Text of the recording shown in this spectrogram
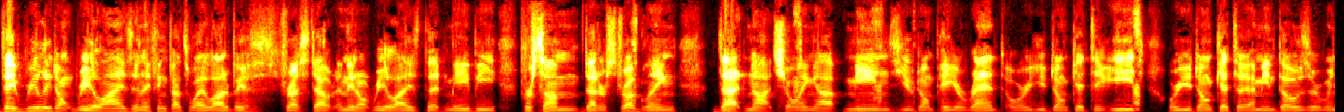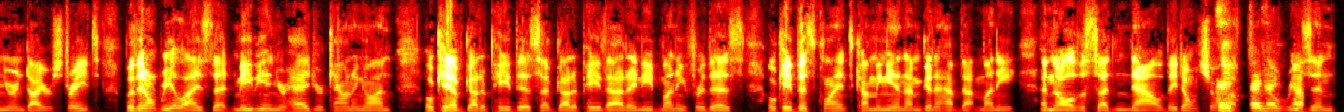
they really don't realize, and I think that's why a lot of is stressed out, and they don't realize that maybe for some that are struggling, that not showing up means you don't pay your rent or you don't get to eat or you don't get to i mean those are when you're in dire straits but they don't realize that maybe in your head you're counting on okay i've got to pay this i've got to pay that i need money for this. Okay this client's coming in i'm going to have that money. And then all of a sudden now they don't show up for no reason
